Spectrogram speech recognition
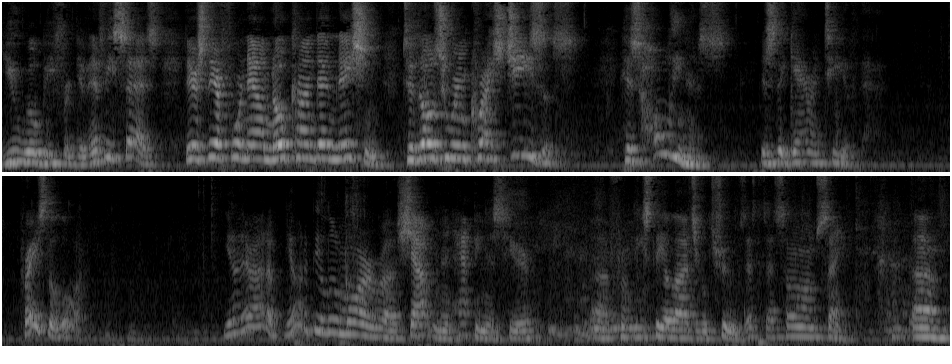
you will be forgiven. If he says, There's therefore now no condemnation to those who are in Christ Jesus, his holiness is the guarantee of that. Praise the Lord. You know, there ought to, ought to be a little more uh, shouting and happiness here uh, from these theological truths. That's, that's all I'm saying. Um,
